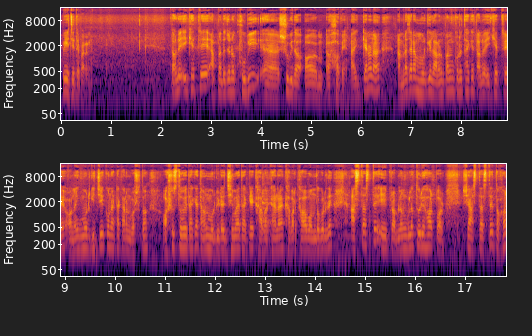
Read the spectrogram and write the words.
পেয়ে যেতে পারেন। তাহলে এই ক্ষেত্রে আপনাদের জন্য খুবই সুবিধা হবে। আর কেননা, আমরা যারা মুরগি লালন পালন করে থাকি, তাহলে এই ক্ষেত্রে অনেক মুরগি যে কোনো একটা কারণবশত অসুস্থ হয়ে থাকে, তখন মুরগিটা ঝিমায় থাকে, খাবার খায় না, খাবার খাওয়া বন্ধ করে দেয়। আস্তে আস্তে এই প্রবলেমগুলো তৈরি হওয়ার পর সে আস্তে আস্তে তখন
